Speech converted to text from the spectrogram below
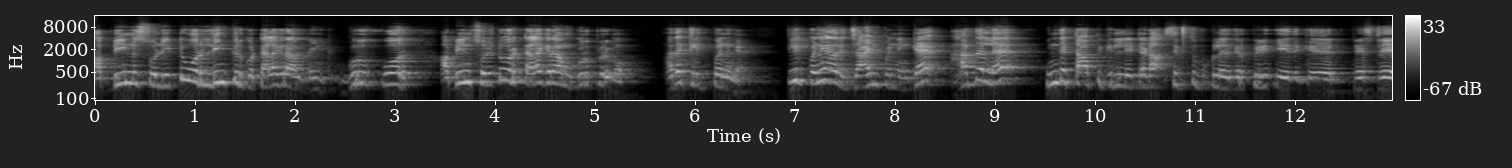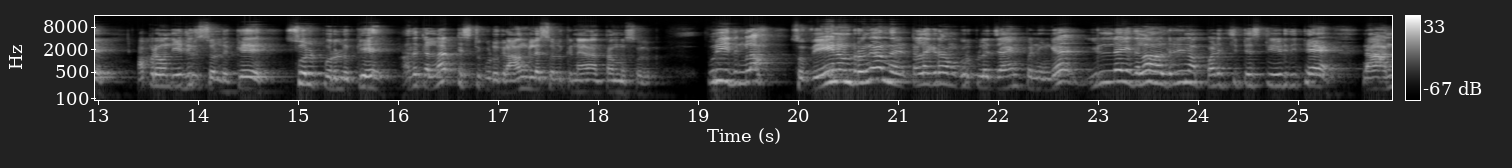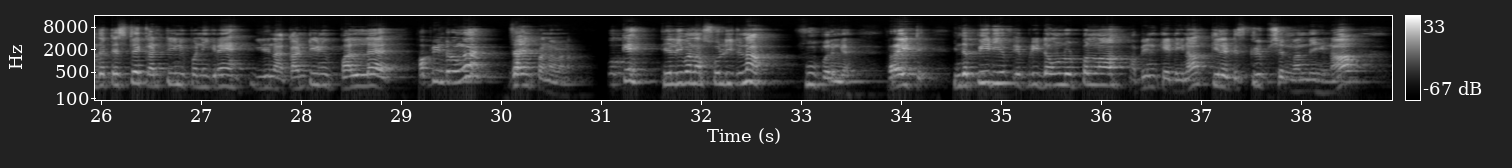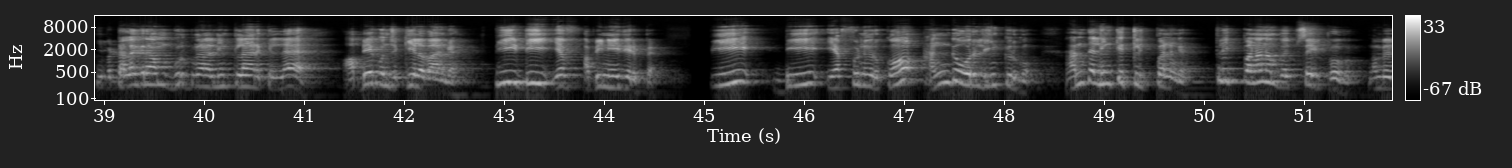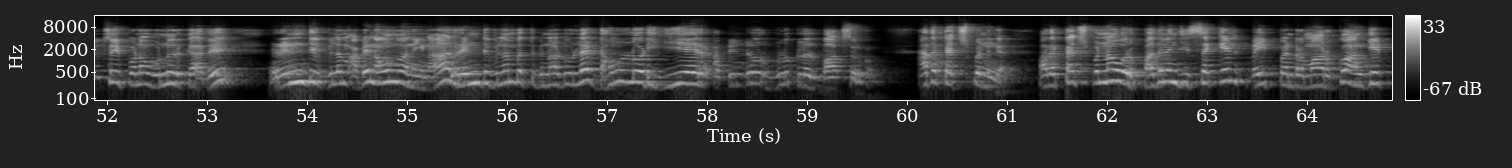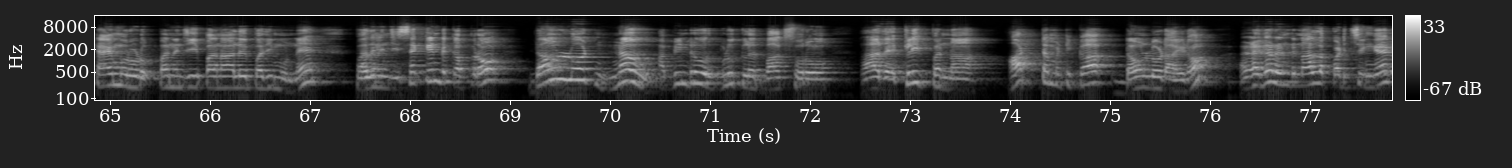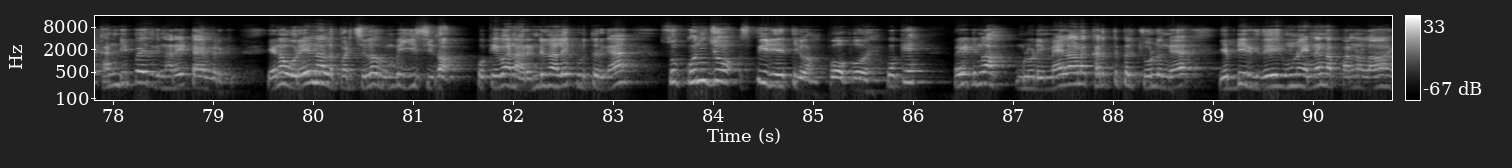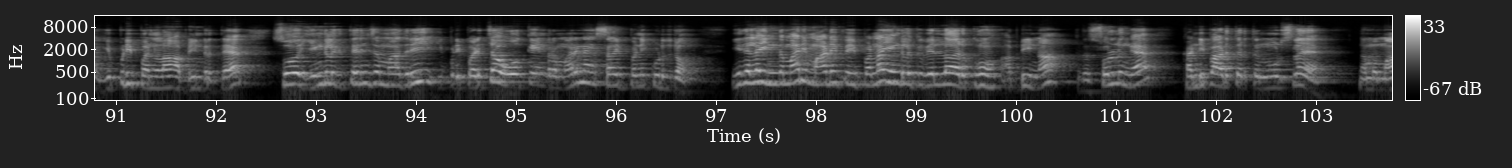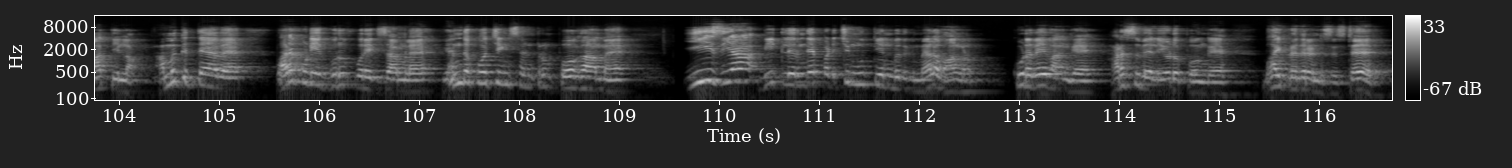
அப்படின்னு சொல்லிட்டு ஒரு லிங்க் இருக்கும் டெலகிராம் லிங்க் குரூப் ஃபோர் அப்படின்னு சொல்லிட்டு ஒரு டெலகிராம் குரூப் இருக்கும். அதை கிளிக் பண்ணுங்க. கிளிக் பண்ணி அதில் ஜாயின் பண்ணிங்க. அதில் இந்த டாபிக் ரிலேட்டடாக சிக்ஸ்த் புக்கில் இருக்கிற பிரித்தி எதுக்கு? டெஸ்ட்டு அப்புறம் வந்து எதிர் சொல்லுக்கு சொல் பொருளுக்கு அதுக்கெல்லாம் டெஸ்ட் கொடுக்குறேன் ஆங்கில சொல்லுக்கு நேரம் தமிழ் சொல்லுக்கு. புரியுதுங்களா? ஸோ வேணுன்றவங்க அந்த டெலகிராம் குரூப்பில் ஜாயின் பண்ணிங்க. இல்லை இதெல்லாம் ஆல்ரெடி நான் படித்து டெஸ்ட் எழுதிட்டேன். நான் அந்த டெஸ்ட்டை கண்டினியூ பண்ணிக்கிறேன். இது நான் கண்டினியூ பண்ணல. அப்படின்றவங்க ஜாயின் பண்ண வேணாம். ஓகே தெளிவாக நான் சொல்லிட்டேன்னா சூப்பருங்க. ரைட்டு இந்த பிடிஎஃப் எப்படி டவுன்லோட் பண்ணலாம் அப்படின்னு கேட்டிங்கன்னா கீழே டிஸ்கிரிப்ஷன் வந்தீங்கன்னா இப்போ டெலகிராம் குரூப்புக்கான லிங்க்லாம் இருக்குல்ல அப்படியே கொஞ்சம் கீழே வாங்க. பிடிஎஃப் அப்படின்னு எழுதியிருப்பேன். பிடிஎஃப்னு இருக்கும். அங்கே ஒரு லிங்க் இருக்கும். அந்த லிங்கை கிளிக் பண்ணுங்க. கிளிக் பண்ணால் நம்ம வெப்சைட் போகும். நம்ம வெப்சைட் போனால் ஒன்றும் இருக்காது. ரெண்டு விளம் அப்படியே நவுந்து வந்தீங்கன்னா ரெண்டு விளம்பரத்துக்கு நடுவில் டவுன்லோடு இயர் அப்படின்ற ஒரு ப்ளூ கலர் பாக்ஸ் இருக்கும். அதை டச் பண்ணுங்க. அதை டச் பண்ணால் ஒரு பதினஞ்சு செகண்ட் வெயிட் பண்ணுற மாதிரி இருக்கும். அங்கேயே டைமர் ஓடும். பதினஞ்சு பதினாலு பதிமூணு. பதினஞ்சு செகண்டுக்கு அப்புறம் டவுன்லோட் நவ் அப்படின்ற ஒரு ப்ளூ கலர் பாக்ஸ் வரும். அதை கிளிக் பண்ணால் ஆட்டோமேட்டிக்காக டவுன்லோட் ஆகிடும் அழகாக ரெண்டு நாளில் படிச்சுங்க. கண்டிப்பாக இதுக்கு நிறைய டைம் இருக்குது ஏன்னா ஒரே நாளில் படிச்சலாம் ரொம்ப ஈஸி தான். ஓகேவா நான் ரெண்டு நாளே கொடுத்துருக்கேன். ஸோ கொஞ்சம் ஸ்பீடு ஏற்றிக்கலாம் போ போ. ஓகே ரைட்டுங்களா உங்களுடைய மேலான கருத்துக்கள் சொல்லுங்கள் எப்படி இருக்குது? இன்னும் என்னென்ன பண்ணலாம்? எப்படி பண்ணலாம்? அப்படின்றத. ஸோ எங்களுக்கு தெரிஞ்ச மாதிரி இப்படி படித்தா ஓகேன்ற மாதிரி நாங்கள் செலக்ட் பண்ணி கொடுத்துட்டோம். இதெல்லாம் இந்த மாதிரி மாடிஃபை பண்ணால் எங்களுக்கு வெள்ளா இருக்கும். அப்படின்னா அதை சொல்லுங்கள் கண்டிப்பாக அடுத்தடுத்த நோட்ஸில் நம்ம மாற்றிடலாம் நமக்கு தேவை வரக்கூடிய குரூப் ஒரு எக்ஸாமில் எந்த கோச்சிங் சென்டரும் போகாமல் ஈஸியாக வீட்டில இருந்தே படித்து நூற்றி எண்பதுக்கு மேலே வாங்கணும். கூடவே வாங்க அரசு வேலையோடு போங்க. பாய் பிரதர் அண்ட் சிஸ்டர்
